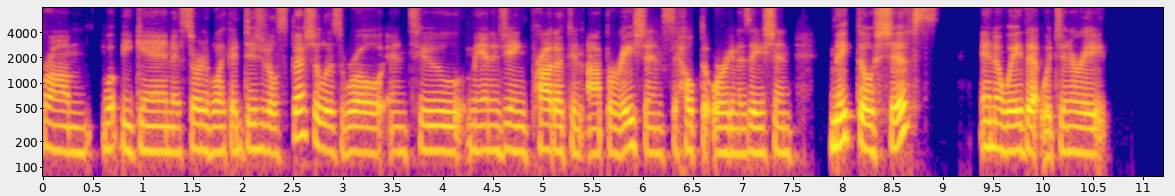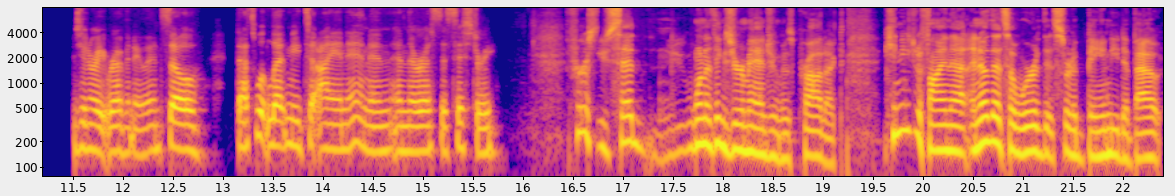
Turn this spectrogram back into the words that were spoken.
from what began as sort of like a digital specialist role into managing product and operations to help the organization make those shifts in a way that would generate generate revenue. And so that's what led me to INN and, and the rest is history. First, you said one of the things you were managing was product. Can you define that? I know that's a word that's sort of bandied about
